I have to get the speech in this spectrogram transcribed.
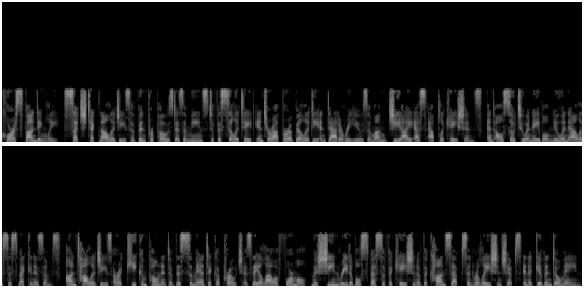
Correspondingly, such technologies have been proposed as a means to facilitate interoperability and data reuse among GIS applications, and also to enable new analysis mechanisms. Ontologies are a key component of this semantic approach as they allow a formal, machine-readable specification of the concepts and relationships in a given domain.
